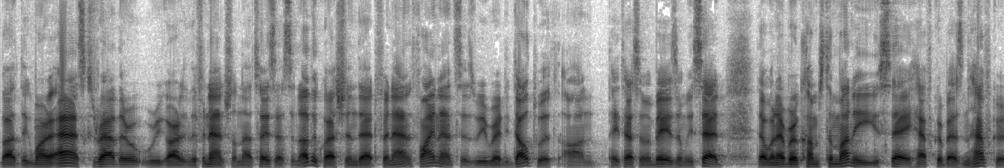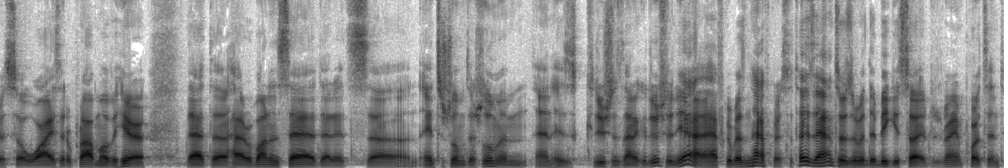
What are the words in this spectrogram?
but the Gemara asks rather regarding the financial. Now, Tais asks another question that finan- finances we already dealt with on Peitasam and Beis, and we said that whenever it comes to money, you say hefker bez and hefker. So why is it a problem over here that uh, Harabanan said that it's uh, ein tashlum tashlumim and his kedushin is not a kedushin? Yeah, hefker bez and hefker. So Tais answers are with the biggest side, which is very important.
